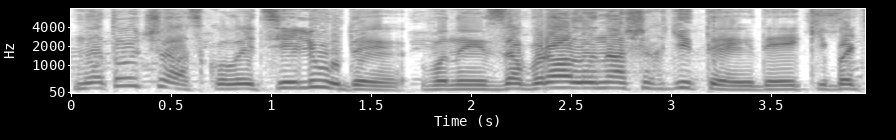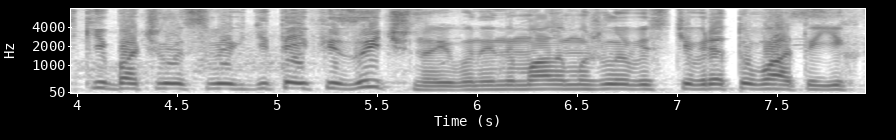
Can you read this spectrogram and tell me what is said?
На той час, коли ці люди вони забрали наших дітей, деякі батьки бачили своїх дітей фізично, і вони не мали можливості врятувати їх,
